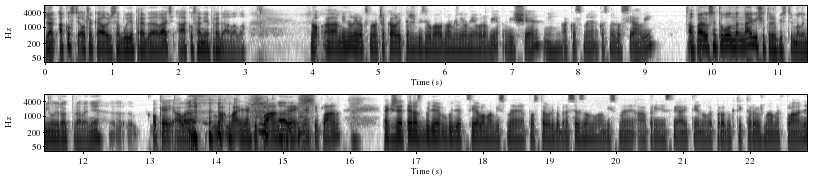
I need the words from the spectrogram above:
že ako ste očakávali, že sa bude predávať a ako sa nepredávalo? No a minulý rok sme očakávali tržby zhruba o 2 milióny eur vyššie, uh-huh. ako, sme, ako sme dosiahli. Ale paradoxne to bolo na najvyššie tržby ste mali minulý rok práve, nie? OK, ale má, má nejaký plán, hej, nejaký plán. Takže teraz bude, bude cieľom, aby sme postavili dobre sezónu, aby sme a priniesli aj tie nové produkty, ktoré už máme v pláne.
